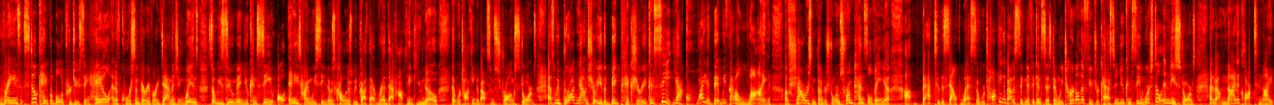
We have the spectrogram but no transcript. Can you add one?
rains, still capable of producing hail and of course some very, very damaging winds. So we zoom in, you can see all anytime we see those colors, we've got that red, that hot pink, you know that we're talking about some strong storms. As we broaden out and show you the big picture, you can see, yeah, quite a bit. We've got a line of showers and thunderstorms from Pennsylvania uh, back to the southwest. So we're talking about a significant system. We turn on the Futurecast and you can see we're still in these storms at about 9 o'clock tonight.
